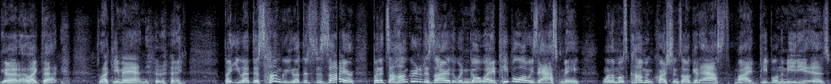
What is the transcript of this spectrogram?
Good, I like that. Lucky man, right? But you had this hunger, you had this desire, but it's a hunger and a desire that wouldn't go away. People always ask me, one of the most common questions I'll get asked by people in the media is,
